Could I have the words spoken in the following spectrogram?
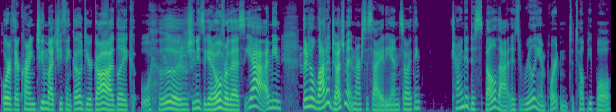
Or if they're crying too much, you think, oh, dear God, like, ugh, she needs to get over this. Yeah. I mean, there's a lot of judgment in our society. And so I think trying to dispel that is really important to tell people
